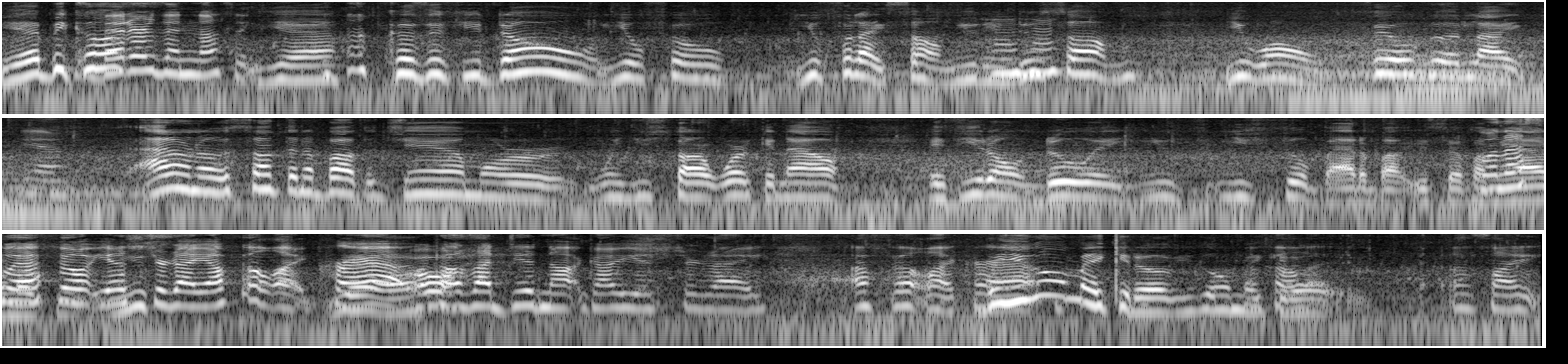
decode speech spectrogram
Yeah, because Better than nothing. Yeah, because if you don't, you'll feel you feel like something. You didn't Mm-hmm. do something, you won't feel good. Like Yeah. I don't know, it's something about the gym or when you start working out. If you don't do it, you you feel bad about yourself. Well, mean, that's don't what know I if you- felt you yesterday. I felt like crap Yeah. because I did not go yesterday. I felt like crap. But you gonna make it up. You gonna make it up. like, I was like,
